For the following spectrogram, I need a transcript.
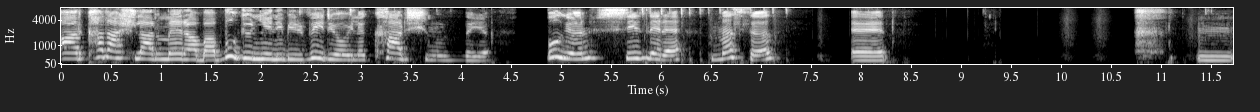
Arkadaşlar merhaba. Bugün yeni bir video ile karşınızdayım. Bugün sizlere nasıl e, hmm,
